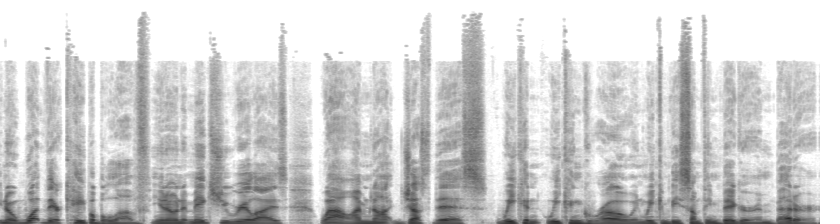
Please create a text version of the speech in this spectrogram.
you know, what they're capable of, you know, and it makes you realize, wow, I'm not just this. We can we can grow and we can be something bigger and better.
